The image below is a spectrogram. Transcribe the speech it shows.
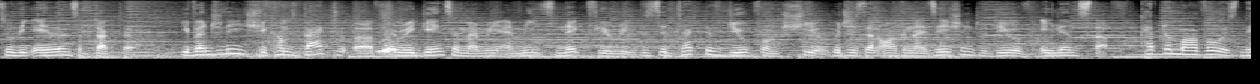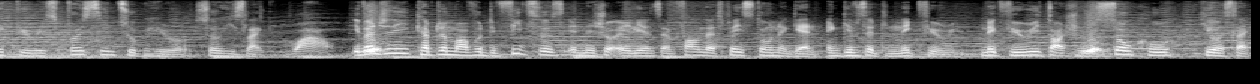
so the aliens abduct her. Eventually, she comes back to Earth and regains her memory and meets Nick Fury, this detective dude from S.H.I.E.L.D., which is an organization to deal with alien stuff. Captain Marvel is Nick Fury's first seen superhero, so he's like, wow. Eventually, Captain Marvel defeats those initial aliens and found their space stone again and gives it to Nick Fury. Nick Fury thought she was so cool, he was like,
